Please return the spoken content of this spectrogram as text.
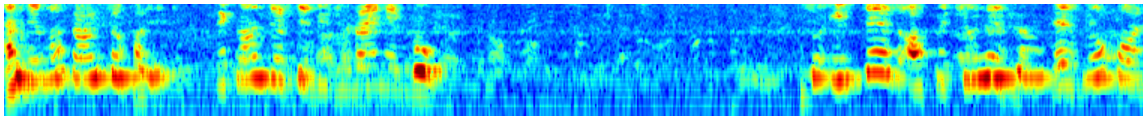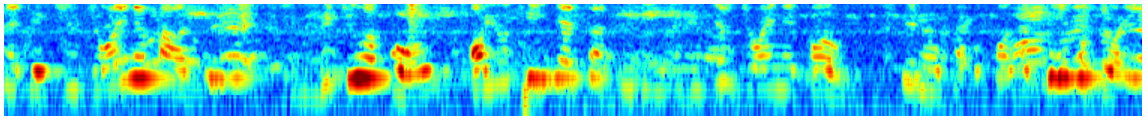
And they must answer for it. They can't just say we resign and go. So if there's opportunism, there's no politics, you join a party which you oppose, or you think there's certain things and you just join it for, you know, for, for the sake of joining,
